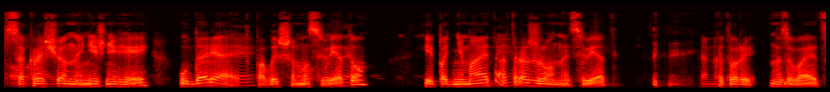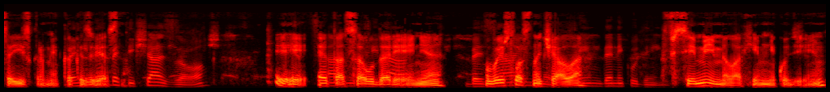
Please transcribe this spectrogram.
сокращенный нижний гей, ударяет по высшему свету и поднимает отраженный свет, который называется искрами, как известно. И это соударение вышло сначала в семи Мелахим Никудим,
